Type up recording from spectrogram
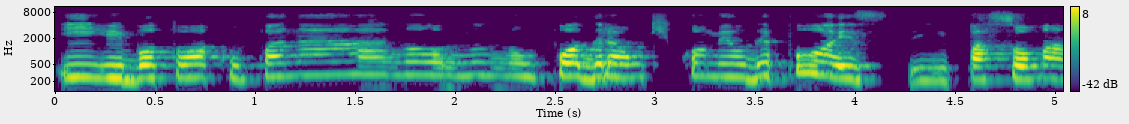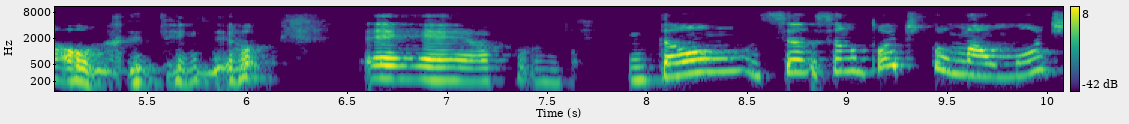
e, e botou a culpa na, no, no, no, podrão que comeu depois e passou mal, entendeu? É, então, você não pode tomar um monte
